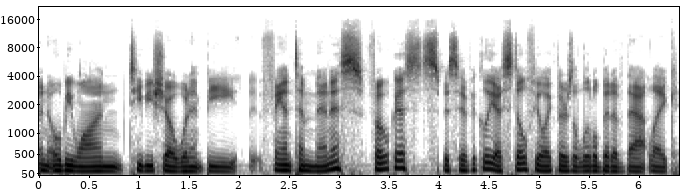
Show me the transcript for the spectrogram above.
an obi-wan tv show wouldn't be phantom menace focused specifically i still feel like there's a little bit of that like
